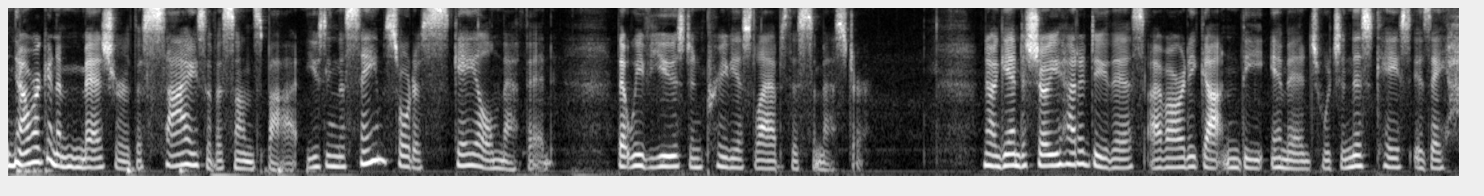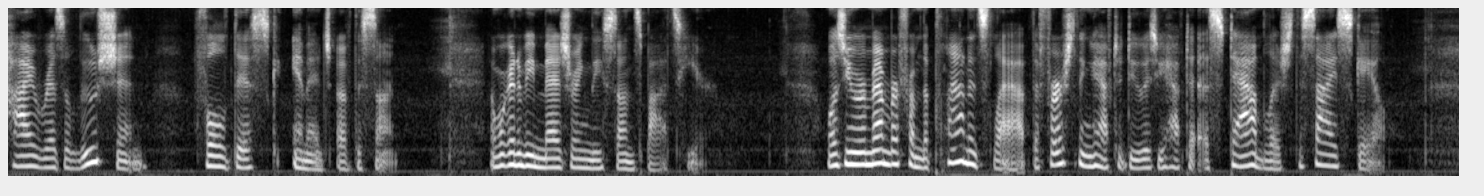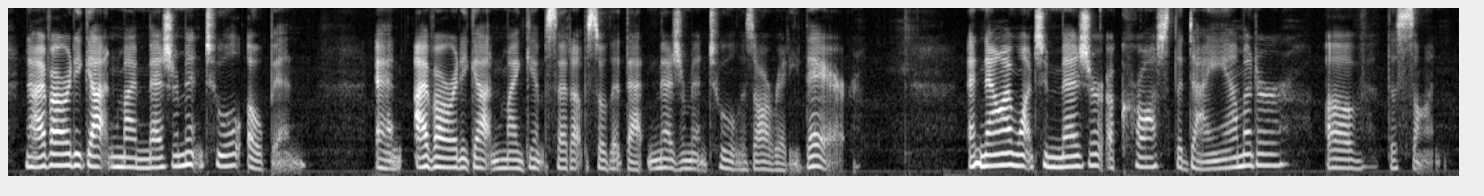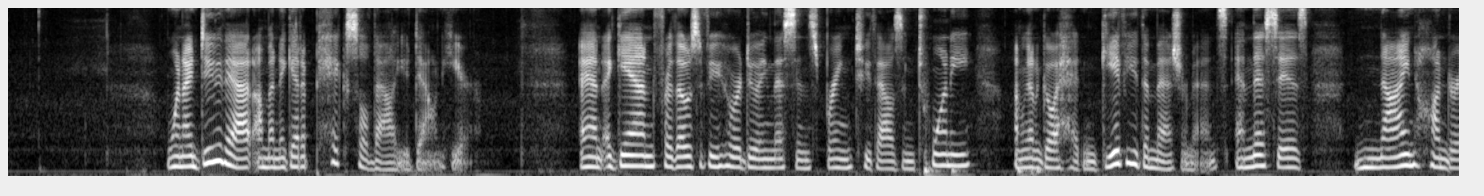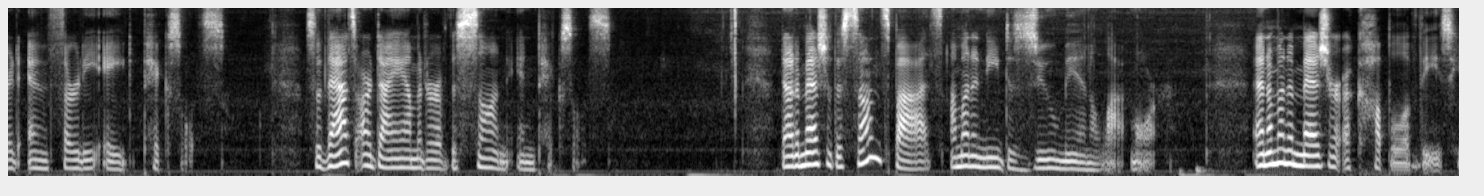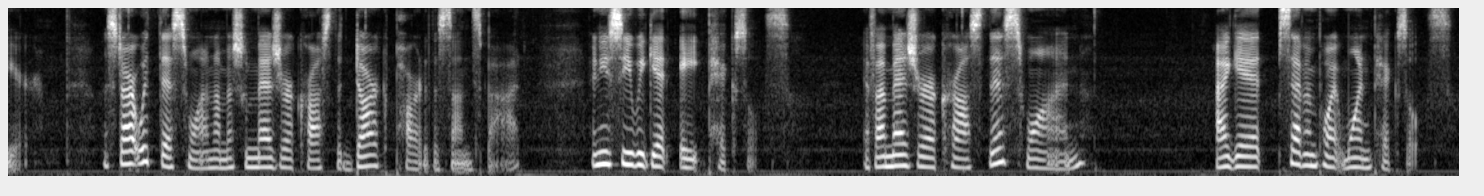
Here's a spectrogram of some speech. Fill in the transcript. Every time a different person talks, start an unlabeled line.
Now we're going to measure the size of a sunspot using the same sort of scale method that we've used in previous labs this semester. Now again, to show you how to do this, I've already gotten the image, which in this case is a high resolution full disk image of the sun. And we're going to be measuring these sunspots here. Well, as you remember from the planets lab, the first thing you have to do is you have to establish the size scale. Now I've already gotten my measurement tool open and I've already gotten my GIMP set up so that that measurement tool is already there. And now I want to measure across the diameter of the sun. When I do that, I'm going to get a pixel value down here. And again, for those of you who are doing this in spring 2020, I'm going to go ahead and give you the measurements. And this is 938 pixels. So that's our diameter of the sun in pixels. Now to measure the sunspots, I'm going to need to zoom in a lot more. And I'm going to measure a couple of these here. Let's start with this one. I'm going to measure across the dark part of the sunspot. And you see we get 8 pixels. If I measure across this one, I get 7.1 pixels.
